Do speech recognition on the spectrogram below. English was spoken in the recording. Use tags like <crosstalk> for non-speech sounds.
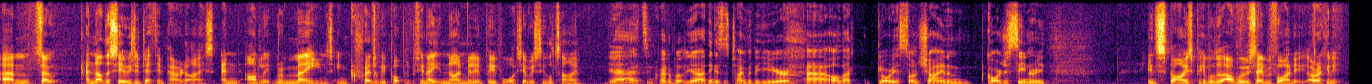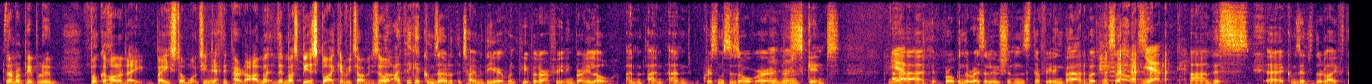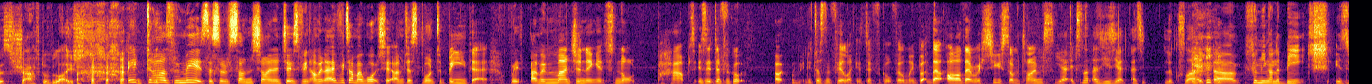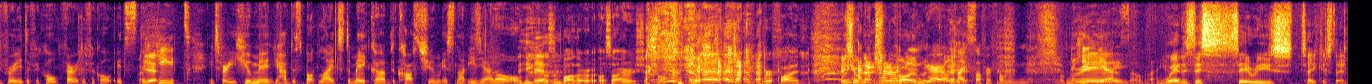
Um, so another series of Death in Paradise, and Ardal remains incredibly popular. Between eight and nine million people watch every single time. Yeah, it's incredible. Yeah, I think it's the time of the year, uh, all that glorious sunshine and gorgeous scenery. Inspires people. To, as we were saying beforehand, I reckon it, the number of people who book a holiday based on watching yeah. Death in Paradise. Yeah. There must be a spike every time it's on. Well, I think it comes out at the time of the year when people are feeling very low, and and, and Christmas is over. Mm-hmm. They're skint. Yeah. Uh, they've broken the resolutions. They're feeling bad about themselves. <laughs> yeah. And this uh, comes into their life, this shaft of light. <laughs> it does. For me, it's the sort of sunshine and Josephine. I mean, every time I watch it, I am just want to be there. I'm imagining it's not. Perhaps is it difficult? I mean, it doesn't feel like it's difficult filming, but there are there issues sometimes. Yeah, it's not as easy as it looks like. <laughs> uh, filming on a beach is very difficult, very difficult. It's the yeah. heat, it's very humid, you have the spotlights, the makeup, the costume. It's not easy at all. The heat yeah. doesn't bother us Irish at all. <laughs> yeah. <laughs> We're fine. I mean, I'm a Caribbean girl and I suffer from, from the really? heat. Yeah, so, but, Where does this series take us then?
